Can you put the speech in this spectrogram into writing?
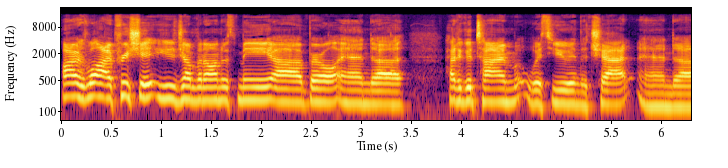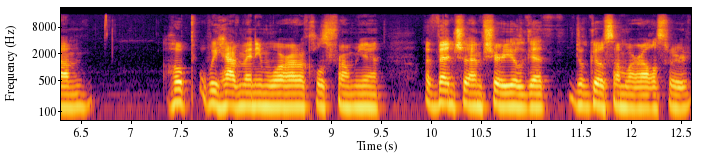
All right. Well, I appreciate you jumping on with me, uh, Beryl, and uh, had a good time with you in the chat. And um, hope we have many more articles from you. Eventually, I'm sure you'll get you'll go somewhere else where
